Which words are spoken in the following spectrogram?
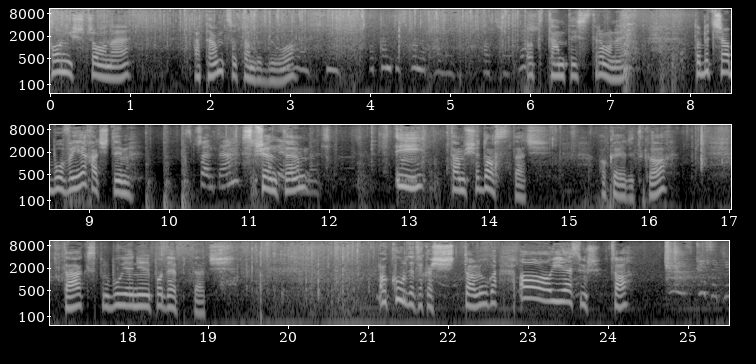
Poniszczone. A tam, co tam by było? Właśnie. Od tamtej strony. Wiesz? Od tamtej strony. To by trzeba było wyjechać tym Sprzętem. sprzętem i tam się dostać. Ok, Rytko. Tak, spróbuję nie podeptać. O kurde, to jakaś sztaluga. O, jest już. Co? Piesek się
